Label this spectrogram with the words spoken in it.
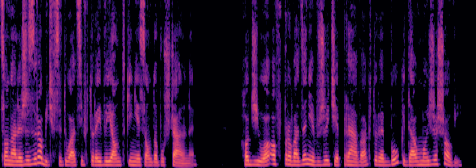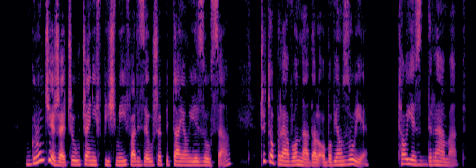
Co należy zrobić w sytuacji, w której wyjątki nie są dopuszczalne? Chodziło o wprowadzenie w życie prawa, które Bóg dał Mojżeszowi. W gruncie rzeczy uczeni w piśmie i faryzeusze pytają Jezusa, czy to prawo nadal obowiązuje. To jest dramat.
